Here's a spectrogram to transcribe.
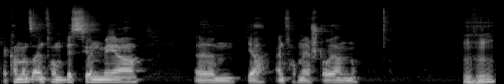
Da kann man es einfach ein bisschen mehr, ähm, ja, einfach mehr steuern. Ne? Mhm.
